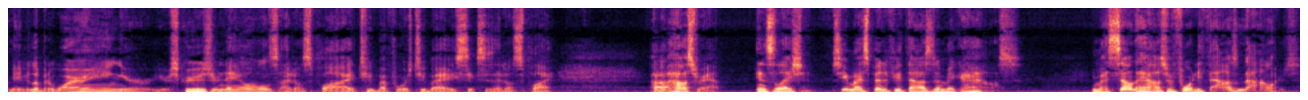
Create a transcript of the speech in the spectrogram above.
maybe a little bit of wiring, your, your screws, your nails. I don't supply. 2 by 4s 2 by 6s I don't supply. Uh, house wrap. Insulation. So you might spend a few thousand to make a house. You might sell the house for $40,000.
